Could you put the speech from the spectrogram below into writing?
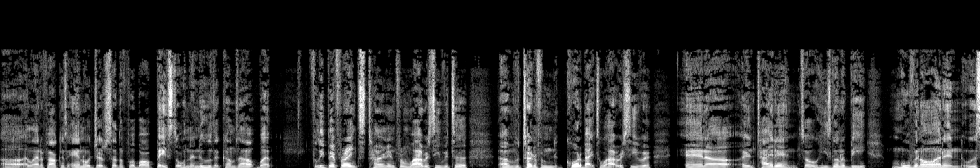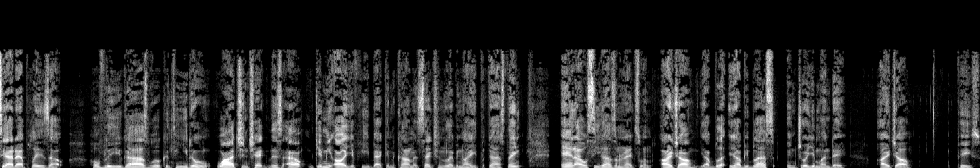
uh, Atlanta Falcons and or Georgia Southern football based on the news that comes out. But Feleipe Franks turning from wide receiver to um, returning from quarterback to wide receiver and uh and tight end. So he's gonna be moving on, and we'll see how that plays out. Hopefully, you guys will continue to watch and check this out. Give me all your feedback in the comment section. Let me know how you guys think, and I will see you guys on the next one. All right, y'all. Y'all, ble- y'all be blessed. Enjoy your Monday. All right, y'all. Peace.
